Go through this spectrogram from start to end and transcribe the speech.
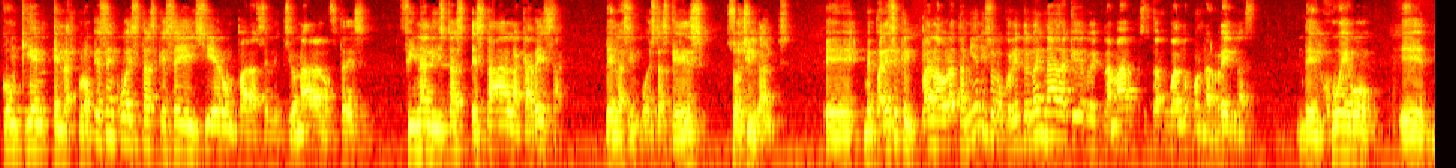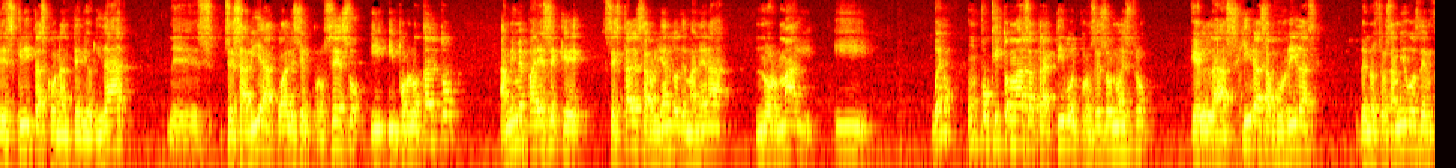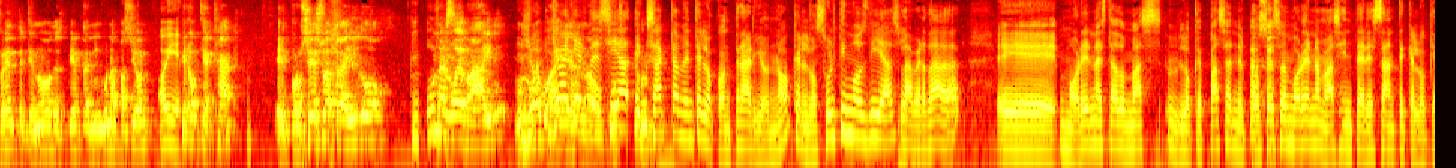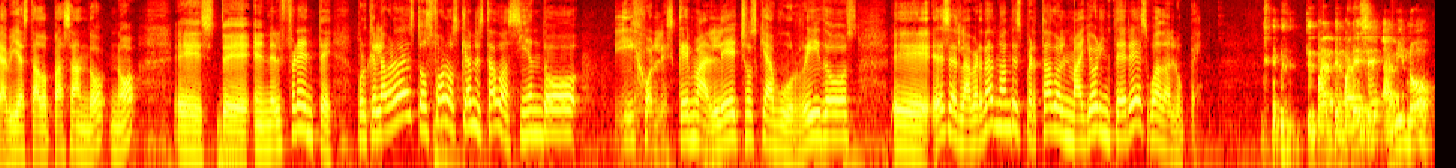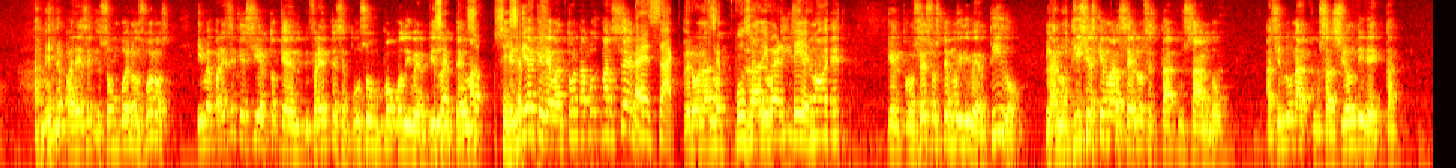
con quien en las propias encuestas que se hicieron para seleccionar a los tres finalistas está a la cabeza de las encuestas, que es Xochitl Gálvez. Eh, me parece que el PAN ahora también hizo lo corriente, no hay nada que reclamar, se está jugando con las reglas del juego eh, descritas con anterioridad, eh, se sabía cuál es el proceso y, y, por lo tanto a mí me parece que se está desarrollando de manera normal y bueno, un poquito más atractivo el proceso nuestro que las giras aburridas de nuestros amigos de enfrente que no despiertan ninguna pasión. Creo que acá el proceso ha traído una pues, nueva aire. Un yo, nuevo yo ayer decía exactamente lo contrario, ¿no? Que en los últimos días, la verdad, eh, Morena ha estado más, lo que pasa en el proceso de Morena, más interesante que lo que había estado pasando, ¿no? Este, en el frente. Porque la verdad, estos foros que han estado haciendo, híjoles, qué mal hechos, qué aburridos. Eh, esa es la verdad, no han despertado el mayor interés, Guadalupe. ¿Te, parece? A mí no. A mí me parece que son buenos foros. Y me parece que es cierto que en frente se puso un poco divertido el tema. el día que levantó la voz Marcelo. Exacto. Pero la, se puso a divertir. No es que el proceso esté muy divertido. La noticia es que Marcelo se está acusando, haciendo una acusación directa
